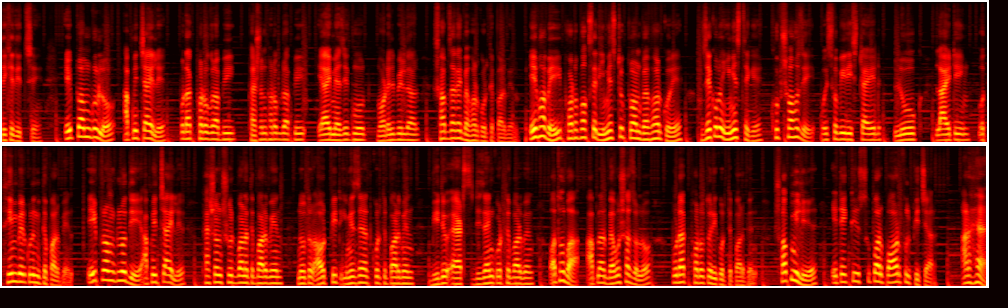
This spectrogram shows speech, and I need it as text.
লিখে দিচ্ছে। এই প্রম্পটগুলো আপনি চাইলে product photography fashion photography AI magic mood model builder সব জায়গায় ব্যবহার করতে পারবেন। এভাবেই ফটোবক্সের ইমেজ টু প্রম ব্যবহার করে যে কোনো ইমেজ থেকে খুব সহজে ওই ছবির স্টাইল লুক লাইটিং ও থিম বের করে নিতে পারবেন। এই প্রম্পটগুলো দিয়ে আপনি চাইলে ফ্যাশন শ্যুট বানাতে পারবেন, নতুন আউটফিট ইমেজ জেনারেট করতে পারবেন ভিডিও অ্যাডস ডিজাইন করতে পারবেন, অথবা আপনার ব্যবসার জন্য প্রোডাক্ট ফটো তৈরি করতে পারবেন। সব মিলিয়ে এটা একটি সুপার পাওয়ারফুল ফিচার আর হ্যাঁ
